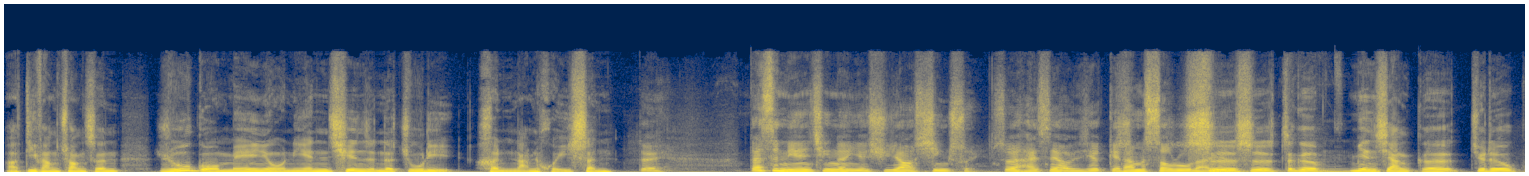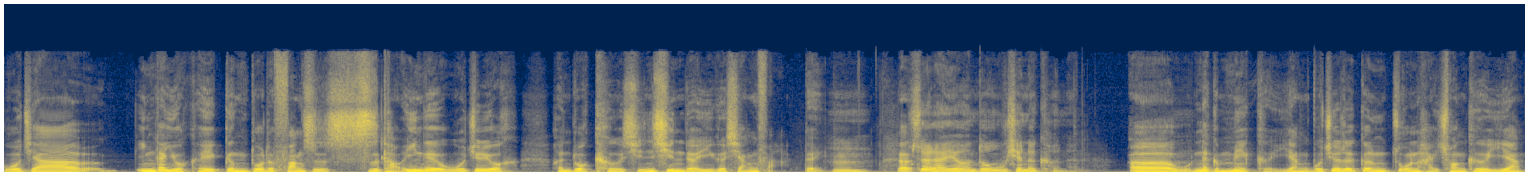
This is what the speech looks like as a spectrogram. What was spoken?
啊、地方创生，如果没有年轻人的助力，很难回升。对，但是年轻人也需要薪水，所以还是要有一些给他们收入来源。是是，这个面向格，觉得国家应该有可以更多的方式思考，因为我觉得有很多可行性的一个想法。对，嗯，呃虽然有很多无限的可能。呃，那个 make 一样，我觉得跟做文海创客一样。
